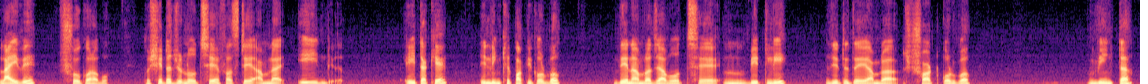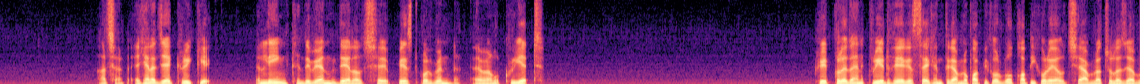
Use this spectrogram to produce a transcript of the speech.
লাইভে শো করাবো? তো সেটার জন্য হচ্ছে ফার্স্টে আমরা এই, এইটাকে, এই লিঙ্কে কপি করব। দেন আমরা যাব হচ্ছে বিটলি যেটাতে আমরা শর্ট করব লিঙ্কটা। আচ্ছা এখানে যে ক্রিকেট লিঙ্ক দেবেন দেন হচ্ছে পেস্ট করবেন এবং ক্রিয়েট ক্রিয়েট করলে দেখেন ক্রিয়েট হয়ে গেছে, এখান থেকে আমরা কপি করব। কপি করে হচ্ছে আমরা চলে যাব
